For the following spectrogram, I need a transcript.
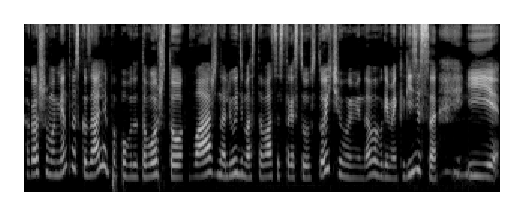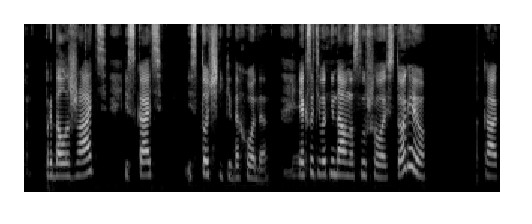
Хороший момент вы сказали по поводу того, что важно людям оставаться стрессоустойчивыми да, во время кризиса и продолжать искать источники дохода. Я, кстати, вот недавно слушала историю, как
